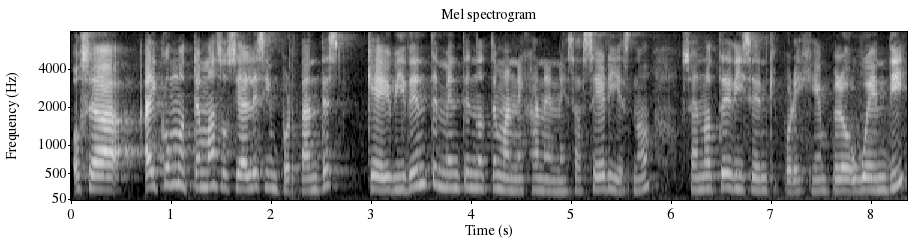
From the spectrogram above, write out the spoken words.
O sea, hay como temas sociales importantes que evidentemente no te manejan en esas series, ¿no? O sea, no te dicen que, por ejemplo, Wendy,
